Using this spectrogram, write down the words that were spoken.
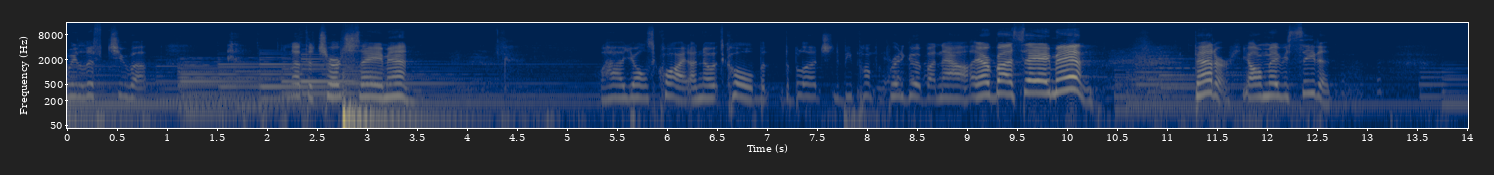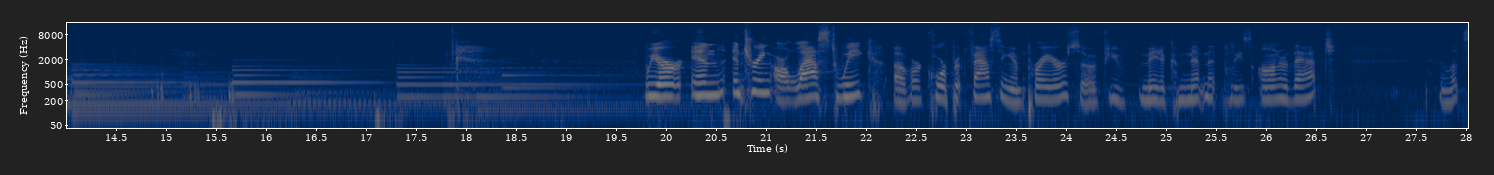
We lift you up. Let the church say amen. Wow, y'all's quiet. I know it's cold, but the blood should be pumping pretty good by now. Everybody say amen. Better. Y'all may be seated. We are in entering our last week of our corporate fasting and prayer. So if you've made a commitment, please honor that. And let's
